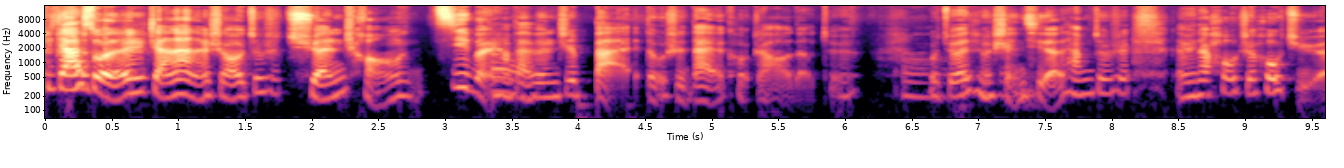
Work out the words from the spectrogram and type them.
毕加索的展览的时候，就是全程基本上百分之百都是戴口罩的。对。我觉得挺神奇的，他们就是感觉有点后知后觉。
